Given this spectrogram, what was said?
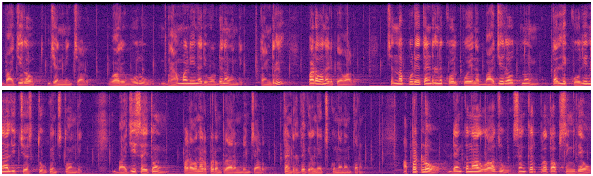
బాజీరావుత్ జన్మించాడు. వారి ఊరు బ్రాహ్మణి నది ఒడ్డున ఉంది. తండ్రి పడవ నడిపేవాడు. చిన్నప్పుడే తండ్రిని కోల్పోయిన బాజీరావుత్ను తల్లి కూలీనాలి చేస్తూ పెంచుతోంది. బాజీ సైతం పడవ నడపడం ప్రారంభించాడు. తండ్రి దగ్గర నేర్చుకున్న అనంతరం అప్పట్లో డెంకనాల్ రాజు శంకర్ ప్రతాప్ సింగ్ దేవ్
